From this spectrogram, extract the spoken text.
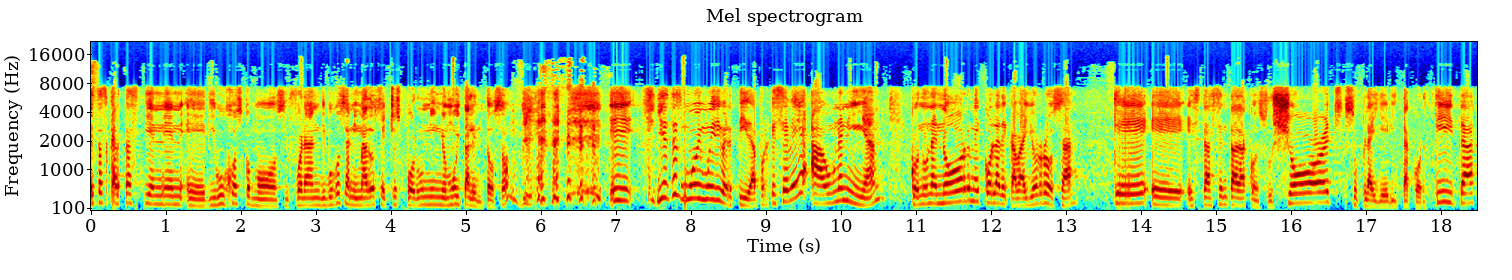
Estas cartas tienen eh, dibujos como si fueran dibujos animados hechos por un niño muy talentoso. y, y esta es muy, muy divertida porque se ve a una niña con una enorme cola de caballo rosa que eh, está sentada con sus shorts, su playerita cortita,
